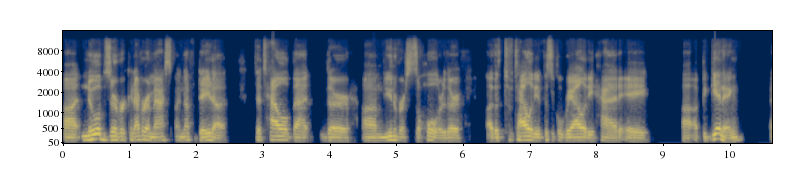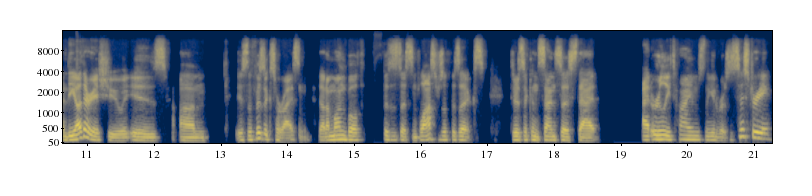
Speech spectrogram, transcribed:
uh, no observer could ever amass enough data to tell that their um, universe as a whole or their uh, the totality of physical reality had a uh, a beginning. And the other issue is um, is the physics horizon. That among both physicists and philosophers of physics, there's a consensus that at early times in the universe's history,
